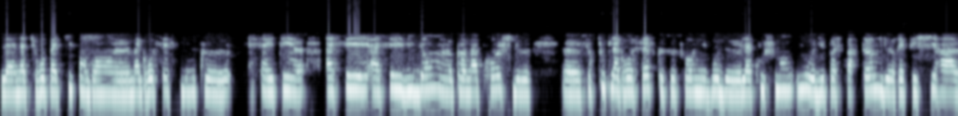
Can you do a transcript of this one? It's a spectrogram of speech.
la naturopathie pendant ma grossesse. Donc, ça a été euh, assez assez évident euh, comme approche de euh, sur toute la grossesse, que ce soit au niveau de l'accouchement ou du postpartum, de réfléchir à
